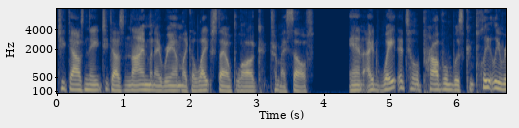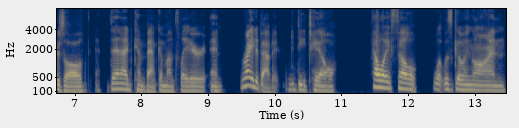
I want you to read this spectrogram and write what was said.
2008, 2009, when I ran like a lifestyle blog for myself. And I'd wait until a problem was completely resolved. Then I'd come back a month later and write about it in detail how I felt, what was going on,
